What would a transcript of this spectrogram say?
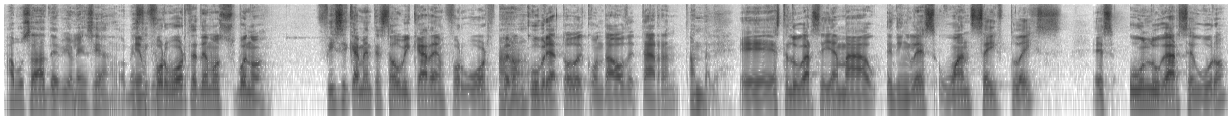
abusadas de violencia doméstica? En Fort Worth tenemos, bueno, físicamente está ubicada en Fort Worth, pero Ajá. cubre a todo el condado de Tarrant. Ándale. Eh, este lugar se llama en inglés One Safe Place. Es un lugar seguro.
